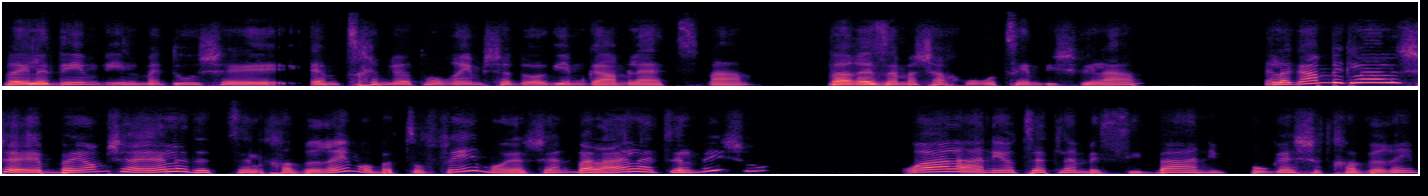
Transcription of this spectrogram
והילדים ילמדו שהם צריכים להיות הורים שדואגים גם לעצמם, והרי זה מה שאנחנו רוצים בשבילם, אלא גם בגלל שביום שהילד אצל חברים או בצופים או ישן בלילה אצל מישהו, וואלה, אני יוצאת למסיבה, אני פוגשת חברים,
